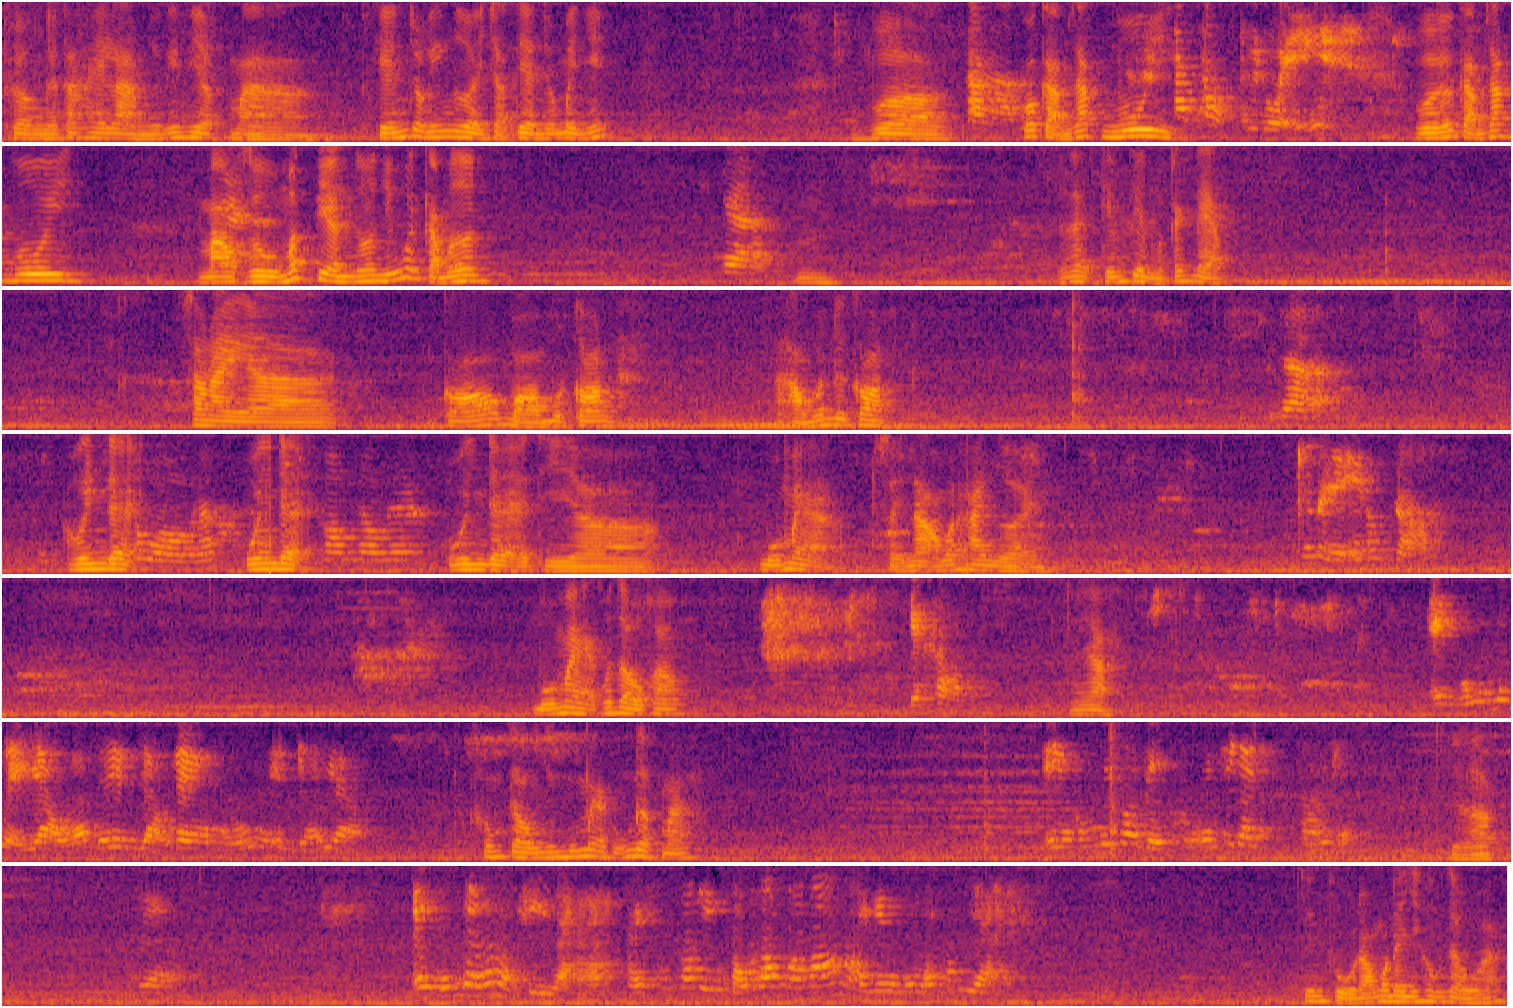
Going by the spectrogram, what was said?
Thường người ta hay làm những cái việc mà khiến cho cái người trả tiền cho mình ấy. Vừa à. có cảm giác vui. Vừa có cảm giác vui. Mà mặc dù mất tiền thôi nhưng vẫn cảm ơn. Dạ. Ừ. đấy lại kiếm tiền một cách đẹp. Sau này à, có bỏ một con. à, hỏng mất đứa con. Dạ. Huynh đệ. Huynh đệ. Huynh đệ thì à, bố mẹ xảy nạo mất hai người. Cái này em không rõ. Bố mẹ có giàu không? Dạ không. Thế à? Em cũng muốn bố mẹ giàu lắm để em giàu theo mà bố mẹ em giàu. Không giàu nhưng bố mẹ cũng được mà em không biết có được không? Em thấy đây hỏi đó được dạ. Em cũng đang rất là kỳ lạ. Tại sao có liên tổng đóng có đó này nhưng mà lại không dài? Chính phủ đóng ở đây nhưng không giàu á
